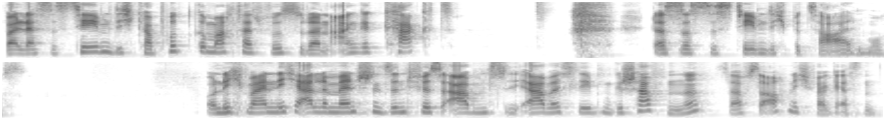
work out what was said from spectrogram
weil das System dich kaputt gemacht hat, wirst du dann angekackt, dass das System dich bezahlen muss. Und ich meine, nicht alle Menschen sind fürs Arbeitsleben geschaffen, ne? Das darfst du auch nicht vergessen.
